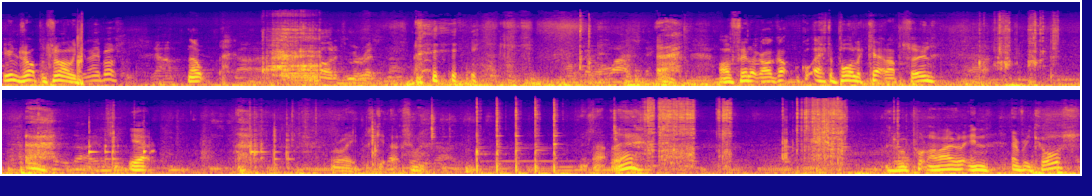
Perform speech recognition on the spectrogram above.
You can drop the trolley, can I, boss? No. No. Hold it to my wrist now. I feel like I've got, got have to pull the kettle up soon. Yeah. Right, let's get that somewhere. That there. So we're putting an outlet in every course.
